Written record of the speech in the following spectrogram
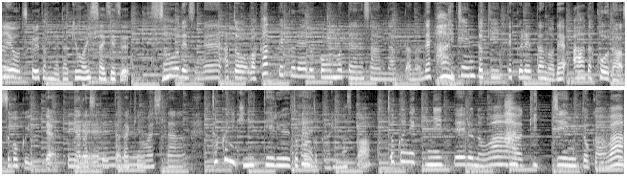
家を作るためには妥協は一切せずそうですね。あと分かってくれる工務店さんだったので、はい。きちんと聞いてくれたのでああだこうだすごく言ってやらせていただきました、特に気に入っているところとかありますか、特に気に入っているのは、はい。キッチンとかは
